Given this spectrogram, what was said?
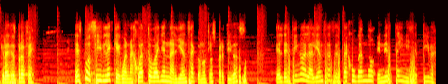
Gracias, profe. ¿Es posible que Guanajuato vaya en alianza con otros partidos? El destino de la alianza se está jugando en esta iniciativa,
